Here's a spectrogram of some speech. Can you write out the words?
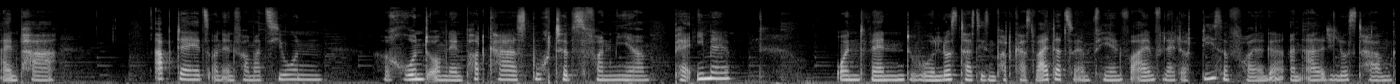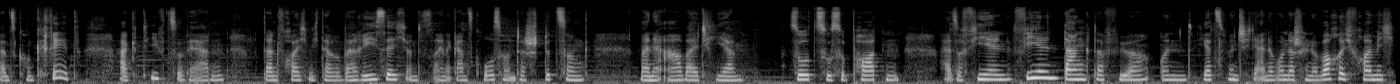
ein paar Updates und Informationen rund um den Podcast, Buchtipps von mir per E-Mail. Und wenn du Lust hast, diesen Podcast weiter zu empfehlen, vor allem vielleicht auch diese Folge an alle, die Lust haben, ganz konkret aktiv zu werden, dann freue ich mich darüber riesig und es ist eine ganz große Unterstützung, meine Arbeit hier so zu supporten. Also vielen, vielen Dank dafür und jetzt wünsche ich dir eine wunderschöne Woche. Ich freue mich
